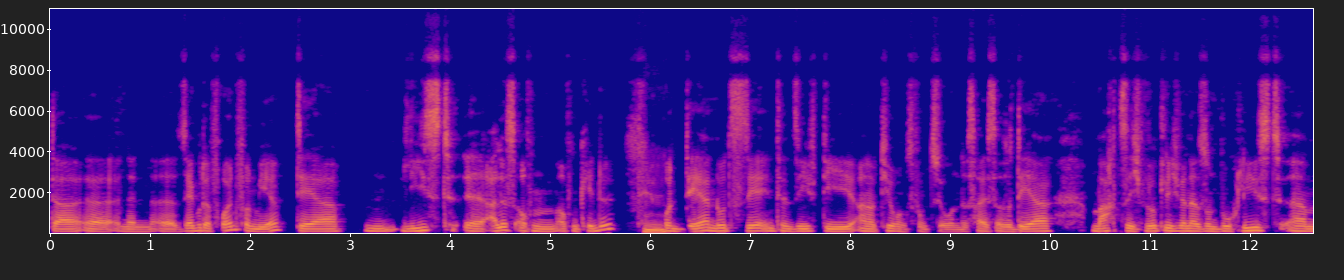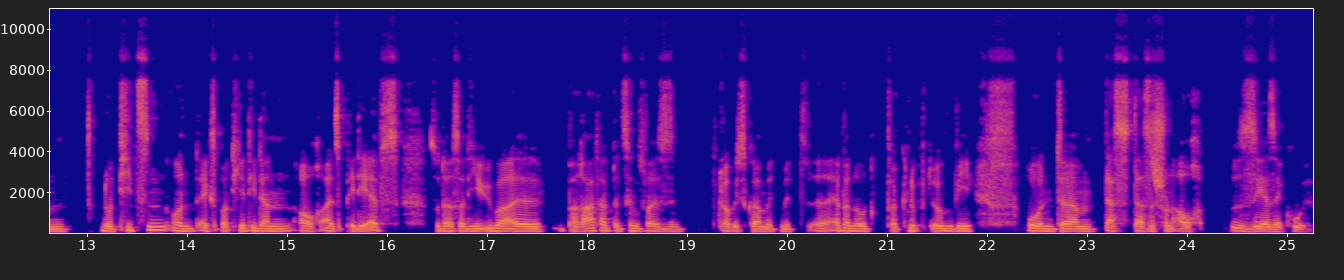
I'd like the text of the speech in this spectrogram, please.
da äh, ein äh, sehr guter Freund von mir, der liest äh, alles auf dem, auf dem Kindle mhm. und der nutzt sehr intensiv die Annotierungsfunktion. Das heißt also, der macht sich wirklich, wenn er so ein Buch liest, ähm, Notizen und exportiert die dann auch als PDFs, sodass er die überall parat hat, beziehungsweise sind glaube ich sogar mit mit äh, Evernote verknüpft irgendwie und ähm, das das ist schon auch sehr sehr cool.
